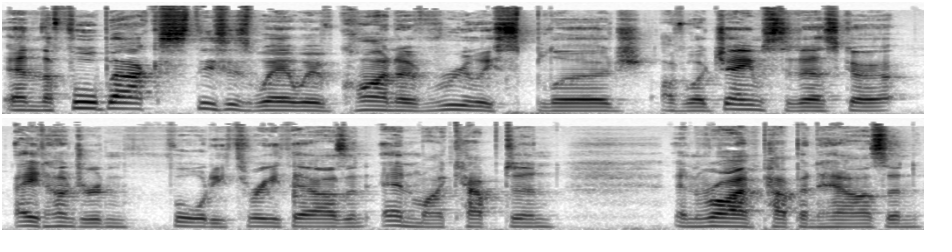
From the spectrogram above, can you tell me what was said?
And the fullbacks, this is where we've kind of really splurged. I've got James Tedesco, 843,000, and my captain, and Ryan Papenhuyzen,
